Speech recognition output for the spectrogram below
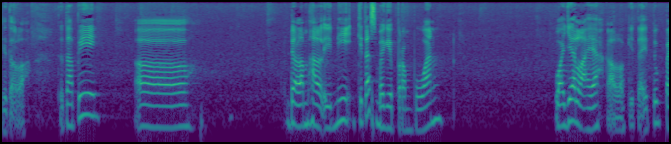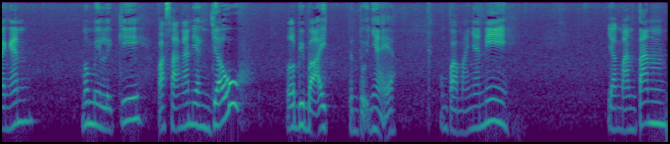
gitu loh. Tetapi uh, dalam hal ini kita sebagai perempuan wajar lah ya kalau kita itu pengen memiliki pasangan yang jauh lebih baik tentunya ya. Umpamanya nih yang mantan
